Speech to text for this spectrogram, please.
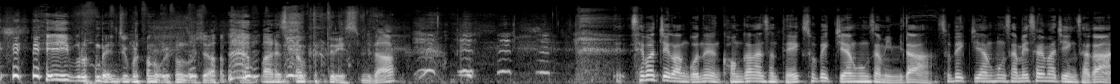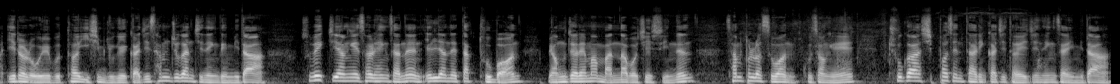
헤이브로 맨즈 브라운 오리온 로션 많은 사랑 부탁드리겠습니다. 네, 세 번째 광고는 건강한 선택 소백지향 홍삼입니다. 소백지향 홍삼의 설맞이 행사가 1월 5일부터 26일까지 3주간 진행됩니다. 소백지향의 설 행사는 1년에 딱 두 번 명절에만 만나보실 수 있는 3 플러스 1 구성에 추가 10% 할인까지 더해진 행사입니다.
